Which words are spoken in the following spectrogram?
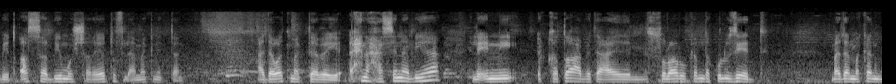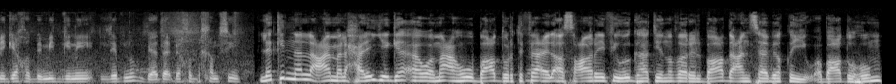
بيتأثر بيه مشترياته في الأماكن التانية. أدوات مكتبية. إحنا حسينا بيها لأن القطاع بتاع السولار والكلام ده كله زاد. بدل ما كان بيجي ياخد ب 100 جنيه لابنه بيبدا بياخد ب 50 لكن العام الحالي جاء ومعه بعض ارتفاع الأسعار في وجهة نظر البعض عن سابقي وبعضهم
